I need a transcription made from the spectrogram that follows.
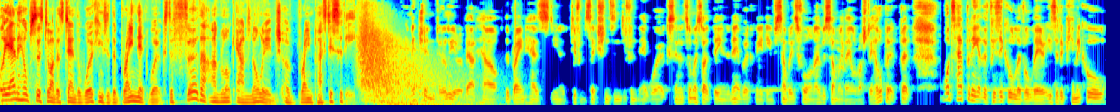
Leeanne helps us to understand the workings of the brain networks to further unlock our knowledge of brain plasticity. You mentioned earlier about how the brain has, you know, different sections and different networks, and it's almost like being in a network meeting. If somebody's fallen over somewhere, they all rush to help it. But what's happening at the physical level there? Is it a chemical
